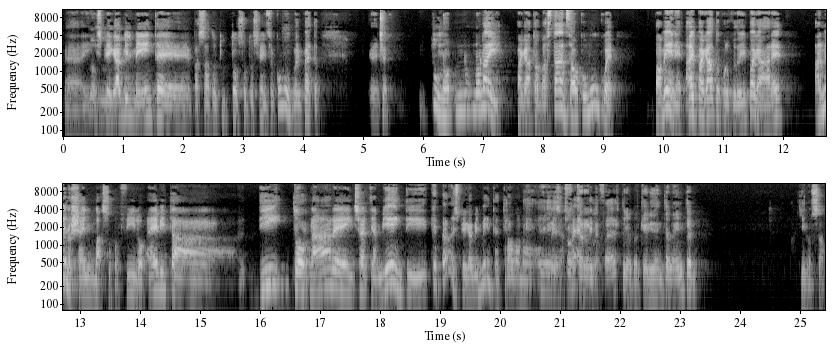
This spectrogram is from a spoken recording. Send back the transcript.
eh, inspiegabilmente è passato tutto sotto silenzio. Comunque, ripeto, eh, cioè, tu no, no, non hai pagato abbastanza o comunque va bene, hai pagato quello che devi pagare, almeno scegli un basso profilo, evita di tornare in certi ambienti che però inspiegabilmente trovano eh, presa fertile. fertile. perché evidentemente chi lo sa,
